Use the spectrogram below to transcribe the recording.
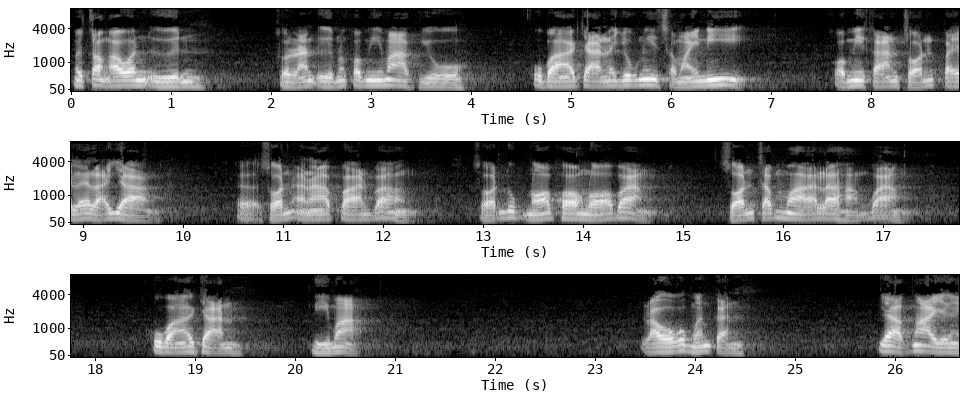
ไม่ต้องเอาอันอื่น ส่วนอันอื่นมันก็มีมากอยู่ครูบาอาจารย์ในยุคนี้สมัยนี้ ก็มีการสอนไปหลาย ๆ อย่างสอนอนาปานบ้าง สอนยุบหนอพองหนอบ้าง สอนสัมมาละหังบ้างครูบาอาจารย์ดีมาก เราก็เหมือนกัน ยากง่ายยังไง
